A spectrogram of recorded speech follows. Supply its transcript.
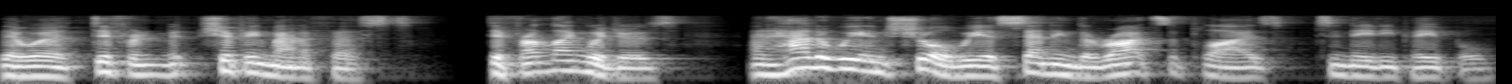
There were different shipping manifests, different languages, and how do we ensure we are sending the right supplies to needy people?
